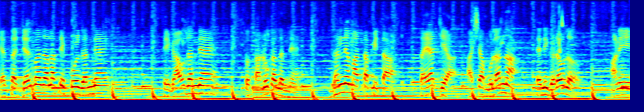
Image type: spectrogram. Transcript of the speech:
यांचा जन्म झाला ते कुळ धन्य आहे. ते गाव धन्य आहे. तो तालुका धन्य आहे. धन्य माता पिता तयाचिया अशा मुलांना त्यांनी घडवलं आणि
